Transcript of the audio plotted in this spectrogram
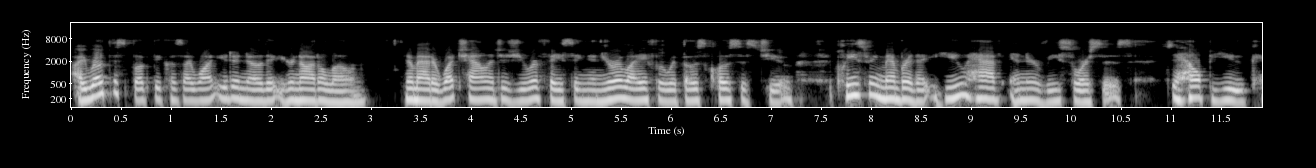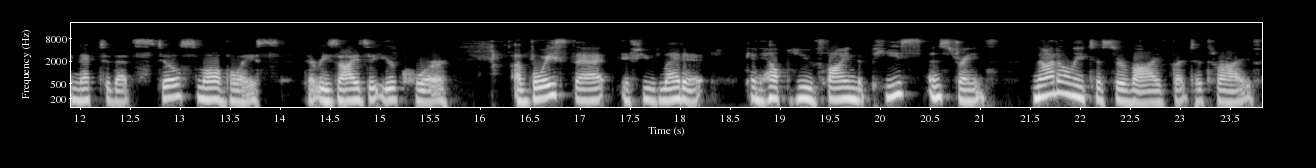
I wrote this book because I want you to know that you're not alone. No matter what challenges you are facing in your life or with those closest to you, please remember that you have inner resources to help you connect to that still small voice that resides at your core. A voice that, if you let it, can help you find the peace and strength not only to survive, but to thrive.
